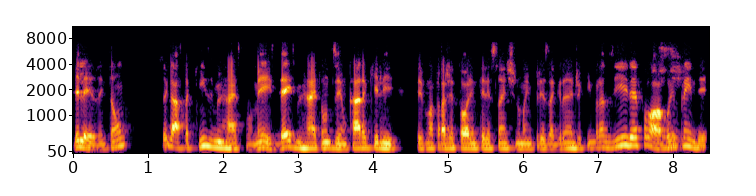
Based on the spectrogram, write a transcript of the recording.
Beleza, então você gasta 15 mil reais por mês, 10 mil reais, vamos dizer, um cara que ele teve uma trajetória interessante numa empresa grande aqui em Brasília e falou, ó, vou empreender.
